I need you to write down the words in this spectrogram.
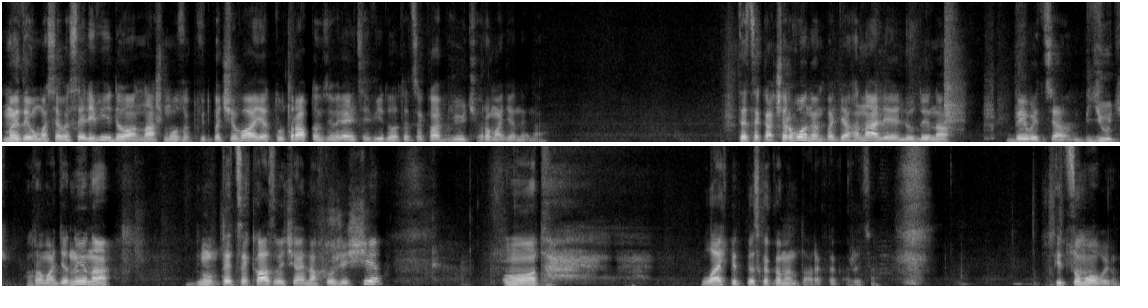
Ми дивимося веселі відео, наш мозок відпочиває, тут раптом з'являється відео ТЦК б'ють громадянина. ТЦК червоним по діагоналі, людина дивиться, б'ють громадянина. Ну, ТЦК, звичайно, хто ж іще. От. Лайк, підписка, коментар, як то кажеться. Підсумовую.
